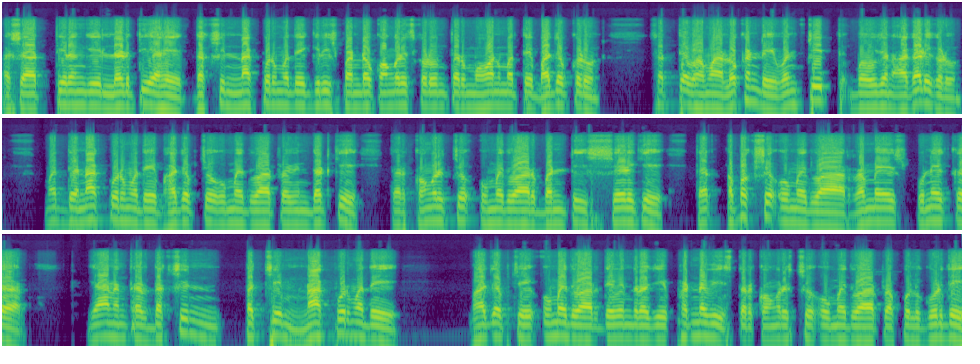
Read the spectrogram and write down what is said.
अशा तिरंगी लढती आहेत. दक्षिण नागपूरमध्ये गिरीश पांडव काँग्रेसकडून तर मोहन मते भाजपकडून सत्यभामा लोखंडे वंचित बहुजन आघाडीकडून मध्य नागपूरमध्ये भाजपचे उमेदवार प्रवीण दटके तर काँग्रेसचे उमेदवार बंटी शेळके तर अपक्ष उमेदवार रमेश पुणेकर. यानंतर दक्षिण पश्चिम नागपूरमध्ये भाजपचे उमेदवार देवेंद्रजी फडणवीस तर काँग्रेसचे उमेदवार प्रफुल्ल गुर्दे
